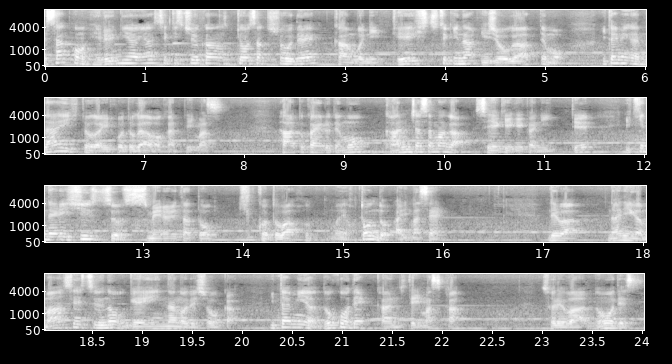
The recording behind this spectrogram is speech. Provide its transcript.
昨今ヘルニアや脊柱管狭窄症で患部に形質的な異常があっても痛みがない人がいることが分かっています。ハート回路でも患者様が整形外科に行っていきなり手術を勧められたと聞くことはほとんどありません。では何が慢性痛の原因なのでしょうか？痛みはどこで感じていますか？それは脳です。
